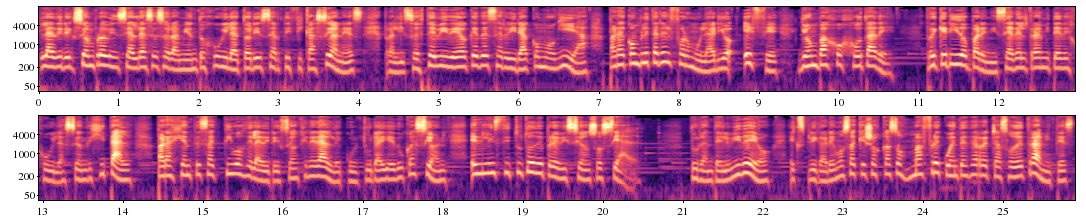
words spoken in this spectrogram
La Dirección Provincial de Asesoramiento Jubilatorio y Certificaciones realizó este video que te servirá como guía para completar el formulario F-JD, requerido para iniciar el trámite de jubilación digital para agentes activos de la Dirección General de Cultura y Educación en el Instituto de Previsión Social. Durante el video explicaremos aquellos casos más frecuentes de rechazo de trámites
